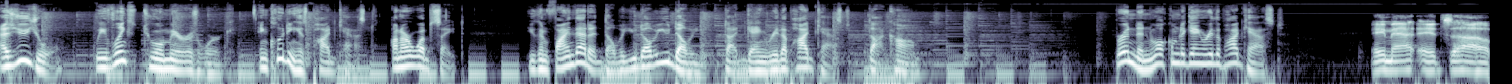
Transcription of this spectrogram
As usual, we've linked to O'Meara's work, including his podcast, on our website. You can find that at www.gangreythepodcast.com. Brendan, welcome to Gangrey the Podcast. Hey, Matt. It's uh,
